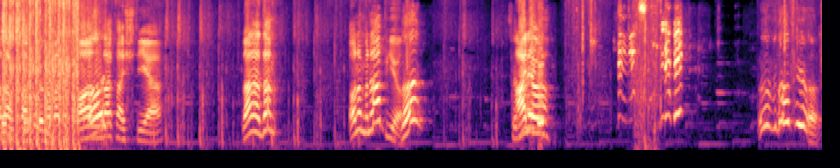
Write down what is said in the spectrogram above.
Adam kapıyı kapatıp ağzına kaçtı ya. Lan adam. Oğlum bu ne yapıyor? Lan! Sen Alo. Öf ne yapıyor?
